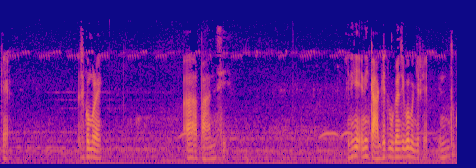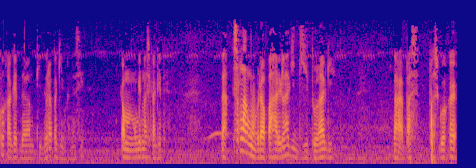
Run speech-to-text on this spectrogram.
kayak terus gue mulai apaan sih? Ini ini kaget bukan sih? Gue mikir kayak ini tuh gue kaget dalam tidur apa gimana sih kamu mungkin masih kaget ya. Nah selang beberapa hari lagi gitu lagi. Nah pas pas gue kayak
